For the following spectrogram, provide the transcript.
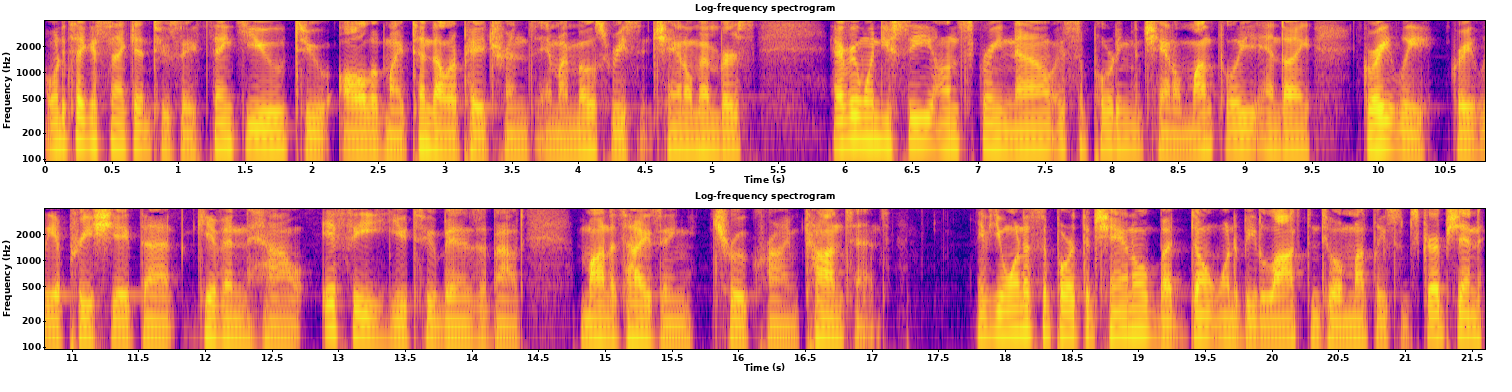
I want to take a second to say thank you to all of my $10 patrons and my most recent channel members. Everyone you see on screen now is supporting the channel monthly, and I greatly, greatly appreciate that given how iffy YouTube is about monetizing true crime content. If you want to support the channel but don't want to be locked into a monthly subscription,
